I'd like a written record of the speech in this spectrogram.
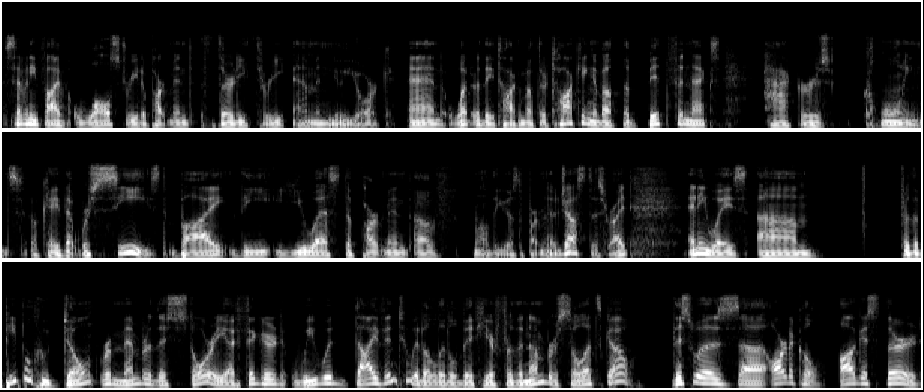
75 Wall Street, apartment 33M in New York. And what are they talking about? They're talking about the Bitfinex hackers coins, okay, that were seized by the U.S. Department of, well, the U.S. Department of Justice, right? Anyways, um, for the people who don't remember this story, I figured we would dive into it a little bit here for the numbers. So let's go. This was uh, article August 3rd.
